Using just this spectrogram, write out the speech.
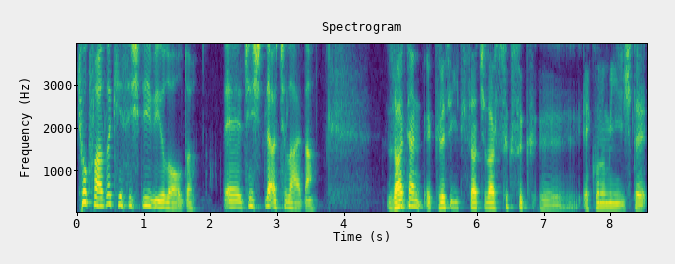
çok fazla kesiştiği bir yıl oldu e, çeşitli açılardan. Zaten e, klasik iktisatçılar sık sık e, ekonomiyi işte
